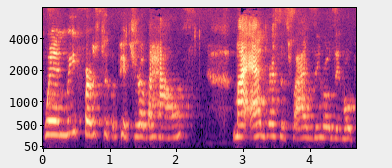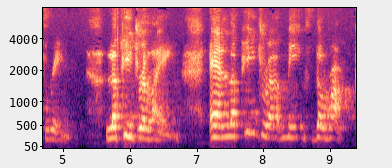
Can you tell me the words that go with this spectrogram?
when we first took a picture of the house, my address is 5003 Lapidra Lane. And Lapidra means the rock.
